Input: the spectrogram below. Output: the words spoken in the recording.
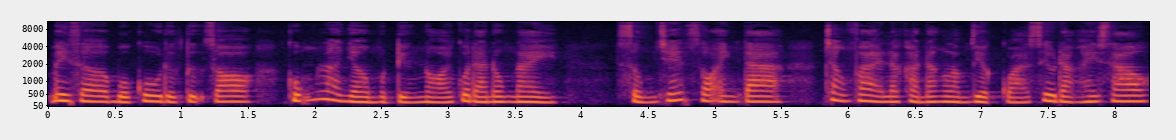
Bây giờ bố cô được tự do cũng là nhờ một tiếng nói của đàn ông này. Sống chết do anh ta chẳng phải là khả năng làm việc quá siêu đẳng hay sao?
